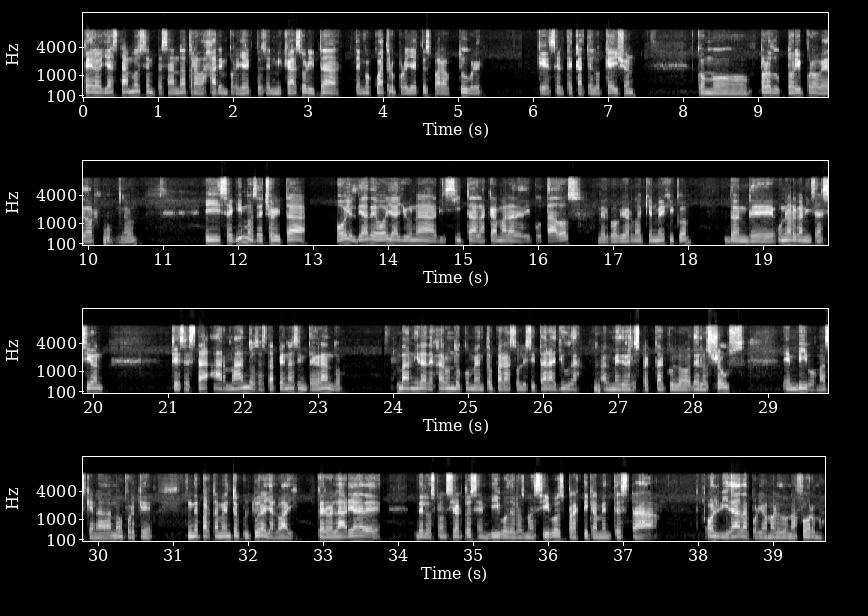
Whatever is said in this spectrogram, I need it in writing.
Pero ya estamos empezando a trabajar en proyectos. En mi caso, ahorita tengo cuatro proyectos para octubre que es el Tecate Location, como productor y proveedor. ¿no? Y seguimos, de hecho ahorita, hoy, el día de hoy hay una visita a la Cámara de Diputados del gobierno aquí en México, donde una organización que se está armando, se está apenas integrando, van a ir a dejar un documento para solicitar ayuda al medio del espectáculo, de los shows en vivo más que nada, ¿no? Porque un departamento de cultura ya lo hay, pero el área de, de los conciertos en vivo, de los masivos, prácticamente está olvidada, por llamarlo de una forma.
